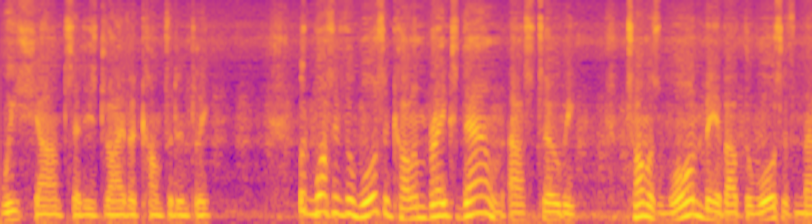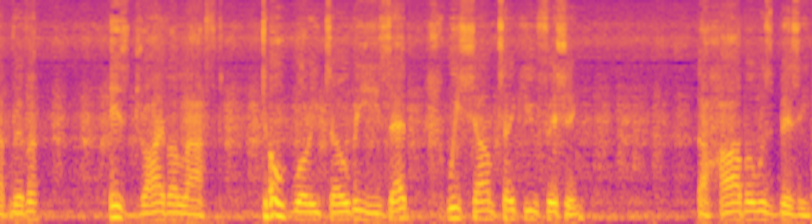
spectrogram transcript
We shan't, said his driver confidently. But what if the water column breaks down? asked Toby. Thomas warned me about the water from that river. His driver laughed. Don't worry, Toby, he said. We shan't take you fishing. The harbour was busy,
